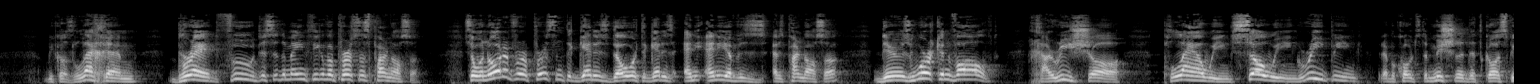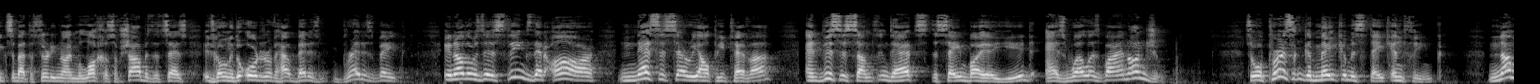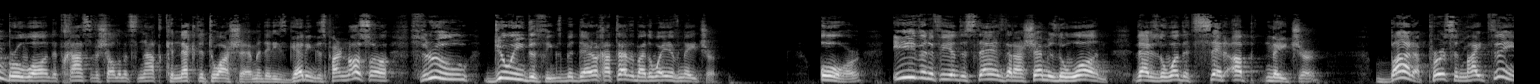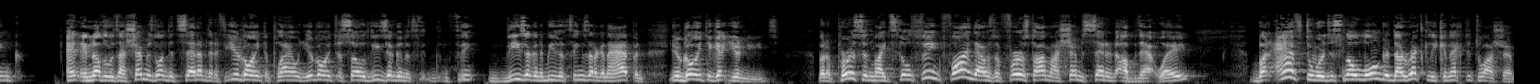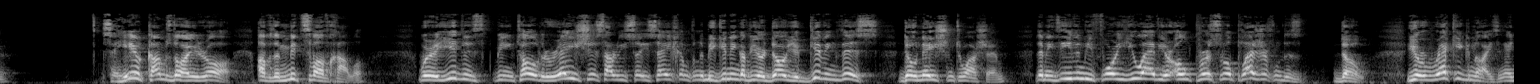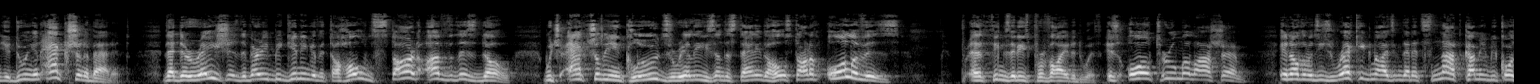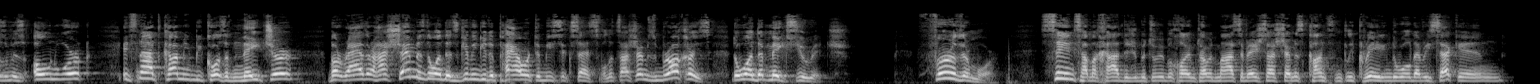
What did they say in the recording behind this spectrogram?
because lechem, bread, food, this is the main thing of a person's parnasa. So in order for a person to get his dough or to get his, any, any of his, his parnasa, there is work involved. Charisha, plowing, sowing, reaping. The Rebbe quotes the Mishnah that speaks about the 39 malachas of Shabbos that says it's going in the order of how bread is, bread is baked. In other words, there's things that are necessary al piteva, and this is something that's the same by a Yid as well as by a non-Jew. So a person can make a mistake and think, number one, that chas v'shalom, it's not connected to Hashem, and that he's getting this parnasa through doing the things, but by the way of nature. Or, even if he understands that Hashem is the one, that is the one that set up nature, but a person might think, and in other words, Hashem is the one that set up that if you're going to plow and you're going to sow, these are going to th- th- these are going to be the things that are going to happen. You're going to get your needs. But a person might still think, fine, that was the first time Hashem set it up that way. But afterwards, it's no longer directly connected to Hashem. So here comes the Hira of the mitzvah of Challah, where a Yid is being told, Reishis from the beginning of your dough, you're giving this donation to Hashem. That means even before you have your own personal pleasure from this dough. You're recognizing and you're doing an action about it. That the reish is the very beginning of it, the whole start of this dough, which actually includes, really, he's understanding the whole start of all of his uh, things that he's provided with, is all Teruma Hashem. In other words, he's recognizing that it's not coming because of his own work, it's not coming because of nature, but rather Hashem is the one that's giving you the power to be successful. It's Hashem's brachas, the one that makes you rich. Furthermore, since Hashem is constantly creating the world every second,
